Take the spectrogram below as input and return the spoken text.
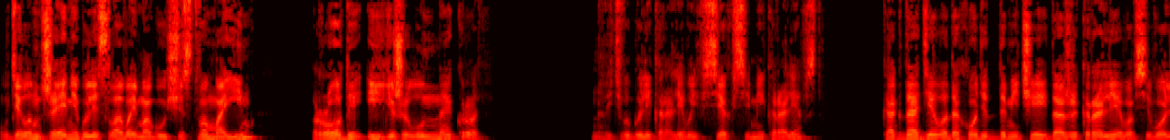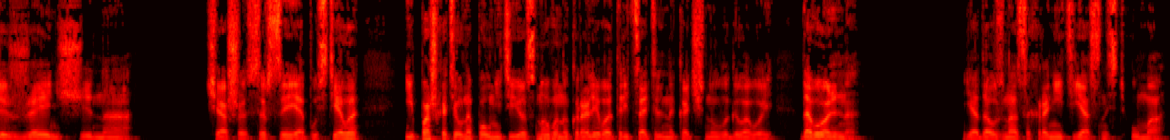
Уделом Джейми были слава и могущество, моим — роды и ежелунная кровь. Но ведь вы были королевой всех семи королевств. Когда дело доходит до мечей, даже королева всего лишь женщина. Чаша Серсеи опустела, и Паш хотел наполнить ее снова, но королева отрицательно качнула головой. «Довольно. Я должна сохранить ясность ума».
